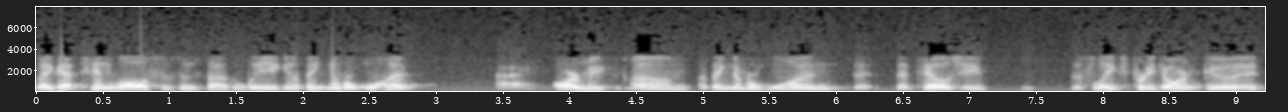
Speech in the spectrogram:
they've got 10 losses inside the league. And I think number one, pardon me, um, I think number one that, that tells you this league's pretty darn good.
